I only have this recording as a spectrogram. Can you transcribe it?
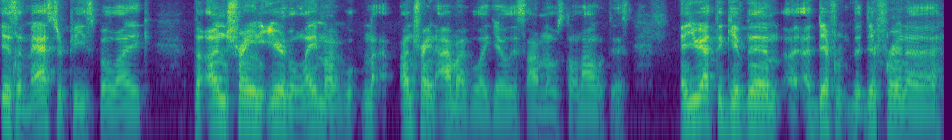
is a masterpiece," but like the untrained ear, the layman, untrained eye might be like, "Yo, this I don't know what's going on with this," and you have to give them a, a different, the different, uh,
